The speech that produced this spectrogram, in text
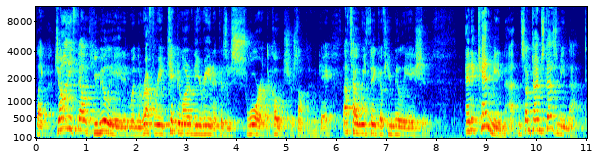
Like Johnny felt humiliated when the referee kicked him out of the arena because he swore at the coach or something, okay? That's how we think of humiliation. And it can mean that, and sometimes does mean that.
